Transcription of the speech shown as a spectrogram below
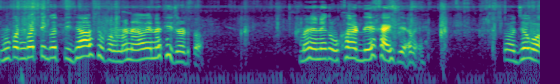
હું પણ ગોતી ગોતી જાઉં છું પણ મને હવે નથી ચડતો. મને નીકળું ખડ દેખાય છે હવે. તો જુઓ.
